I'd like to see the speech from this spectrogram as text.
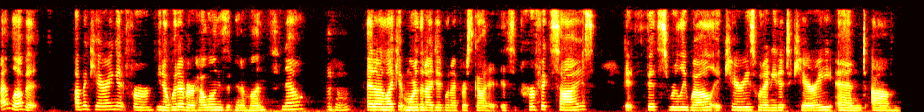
I love it. I've been carrying it for, you know, whatever, how long has it been? A month now? Mhm. and I like it more than I did when I first got it. It's the perfect size. It fits really well. It carries what I need it to carry, and um,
